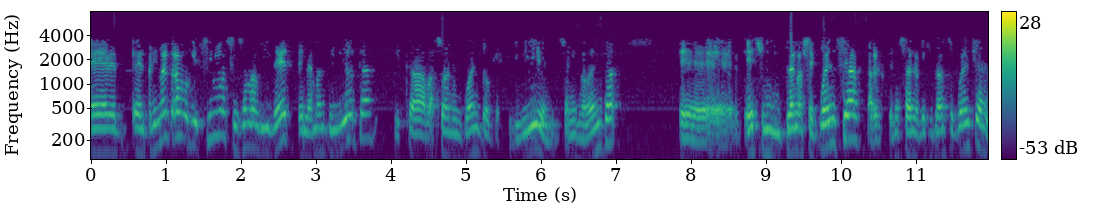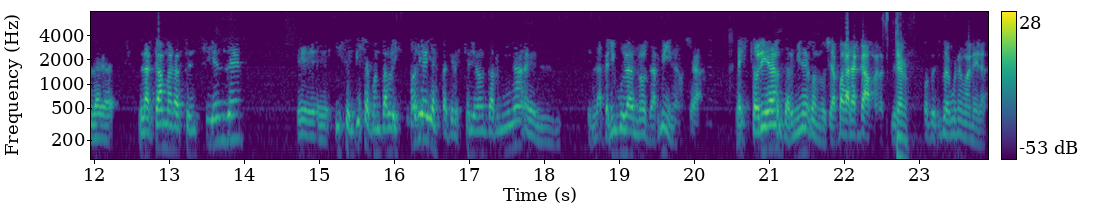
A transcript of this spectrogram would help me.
el primer trabajo que hicimos se llama Bidet, el amante idiota, y está basado en un cuento que escribí en los años 90. Eh, es un plano secuencia, para los que no saben lo que es un plano secuencia, la, cámara se enciende eh, y se empieza a contar la historia y hasta que la historia no termina, la película no termina. O sea, la historia termina cuando se apaga la cámara, por decirlo de alguna manera.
